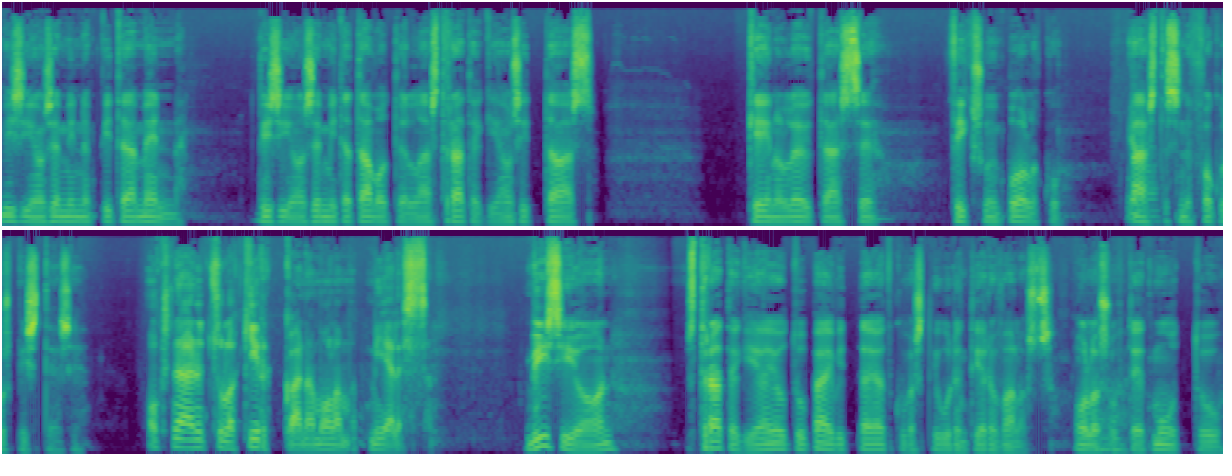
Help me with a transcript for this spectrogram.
Visio on se, minne pitää mennä. Visio on se, mitä tavoitellaan. Strategia on sitten taas keino löytää se fiksuin polku, päästä sinne fokuspisteeseen. Onko nämä nyt sulla kirkkaana molemmat mielessä? Visio on, strategia joutuu päivittämään jatkuvasti uuden tiedon valossa. Olosuhteet muuttuu,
